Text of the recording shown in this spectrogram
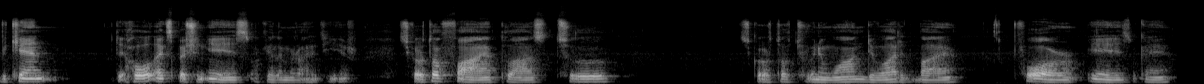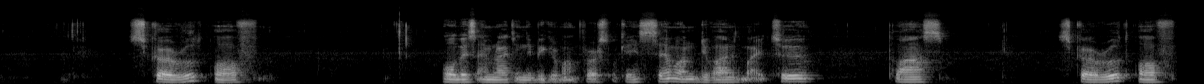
we can the whole expression is okay let me write it here square root of 5 plus 2 square root of 21 divided by 4 is okay square root of always I'm writing the bigger one first okay? 7 divided by 2 plus square root of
